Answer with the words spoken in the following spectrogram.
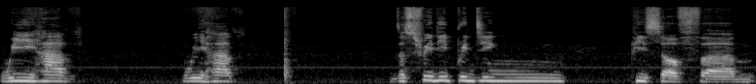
we have we have the 3D printing piece of um,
